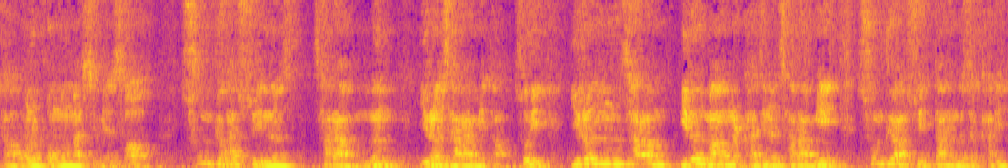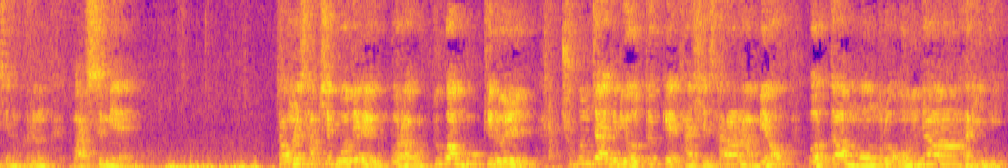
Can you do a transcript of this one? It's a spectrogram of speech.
자 오늘 본문 말씀에서 순교할 수 있는 사람은 이런 사람이다. 소위 이런 사람, 이런 마음을 가지는 사람이 순교할 수 있다는 것을 가르치는 그런 말씀이에요. 자, 오늘 35절에 뭐라고, 누가 묻기를 죽은 자들이 어떻게 다시 살아나며 어떠한 몸으로 오느냐 하리니.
